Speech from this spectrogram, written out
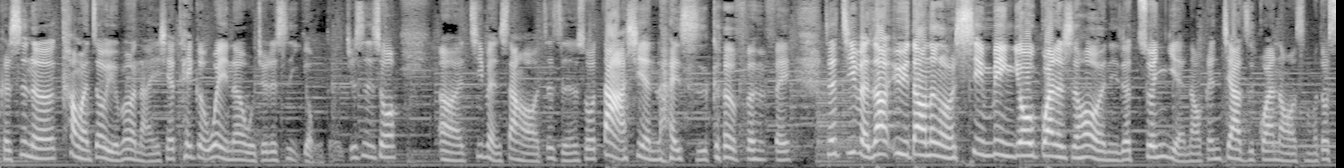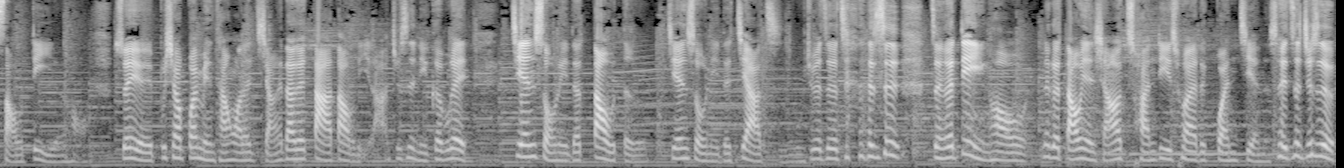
可是呢，看完之后有没有哪一些 take away 呢？我觉得是有的，就是说。呃，基本上哦，这只能说大限来时各纷飞。这基本上遇到那种性命攸关的时候，你的尊严哦跟价值观哦什么都扫地了哈、所以不需要冠冕堂皇的讲一大堆大道理啦，就是你可不可以？坚守你的道德，坚守你的价值，我觉得这个真的是整个电影哈，那个导演想要传递出来的关键了。所以这就是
